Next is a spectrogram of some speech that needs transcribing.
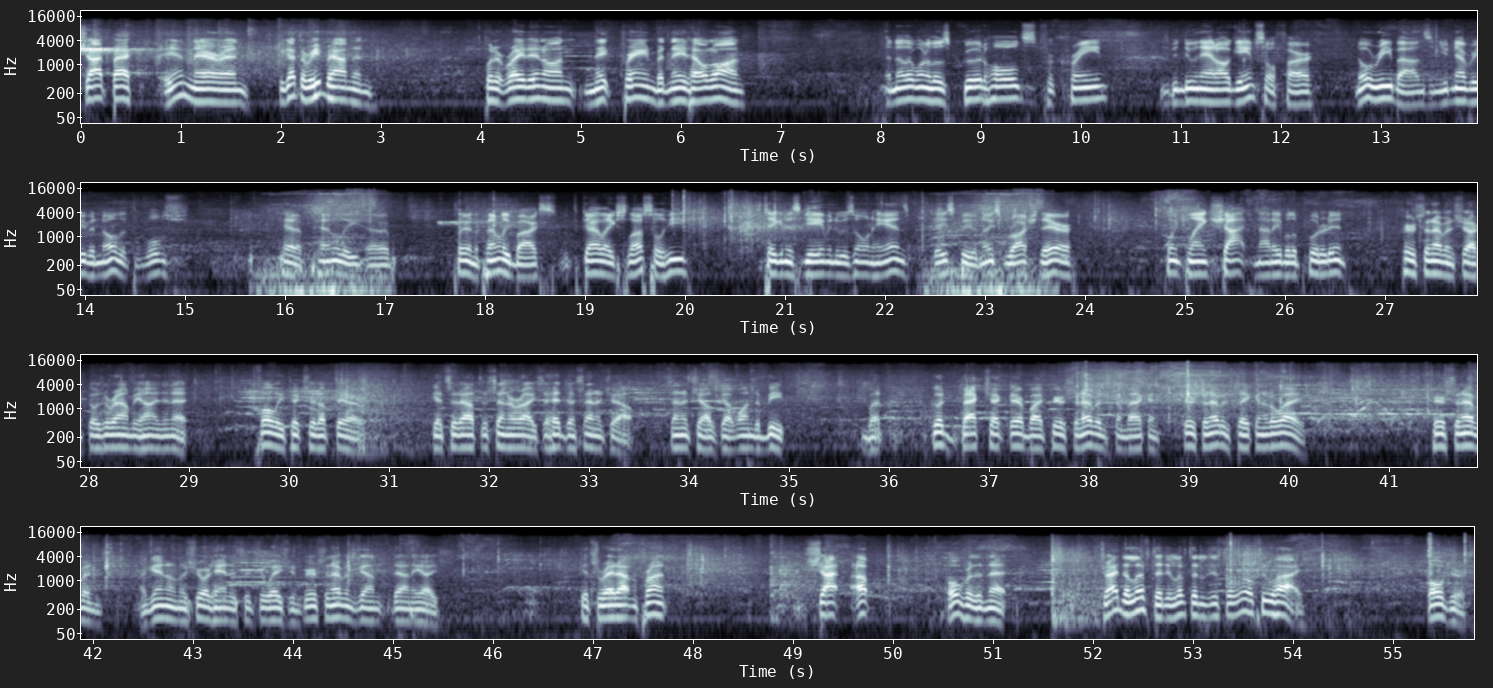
shot back in there, and he got the rebound and put it right in on Nate Crane, but Nate held on. Another one of those good holds for Crane. He's been doing that all game so far. No rebounds, and you'd never even know that the Wolves had a penalty, uh, player in the penalty box. With a guy like Schlussel, he's taking this game into his own hands. Basically, a nice rush there. Point blank shot, not able to put it in. Pearson Evans shot goes around behind the net. Foley picks it up there. Gets it out to center ice, ahead to Senechow. Senechow's got one to beat. But good back check there by Pearson Evans. Come back and Pearson Evans taking it away. Pearson Evans again on the shorthanded situation. Pearson Evans down down the ice. Gets right out in front. Shot up over the net. Tried to lift it. He lifted it just a little too high. Bolger.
